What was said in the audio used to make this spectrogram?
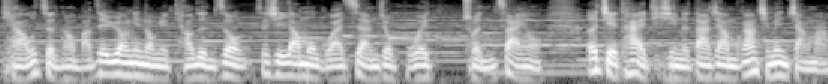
调整哦，把这欲望念头给调整之后，这些妖魔鬼怪自然就不会存在哦。而且他也提醒了大家，我们刚刚前面讲嘛，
